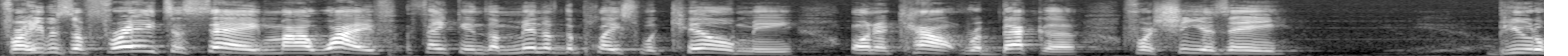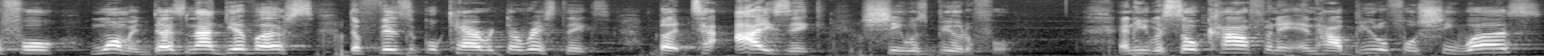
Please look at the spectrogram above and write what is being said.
For he was afraid to say, My wife, thinking the men of the place would kill me on account Rebecca, for she is a beautiful woman. Does not give us the physical characteristics, but to Isaac, she was beautiful. And he was so confident in how beautiful she was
